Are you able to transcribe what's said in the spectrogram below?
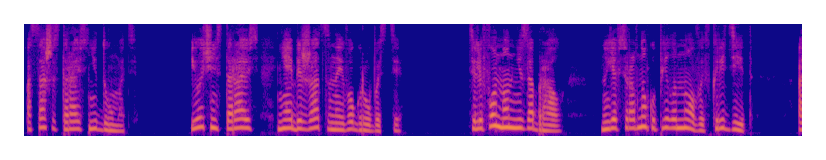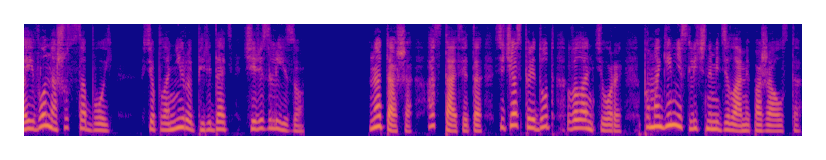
О Саше стараюсь не думать. И очень стараюсь не обижаться на его грубости. Телефон он не забрал, но я все равно купила новый, в кредит. А его ношу с собой. Все планирую передать через Лизу. «Наташа, оставь это. Сейчас придут волонтеры. Помоги мне с личными делами, пожалуйста».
